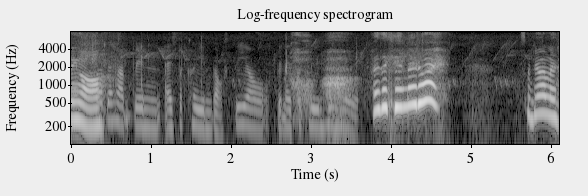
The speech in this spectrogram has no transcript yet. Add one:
จริงเหรอแล้วก็จะทำเป็นไอศครีมดอกเซี่ยว เป็นไอศครีมโฮมเมดไอศครีมได้ด้วย สุดยอดเลย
